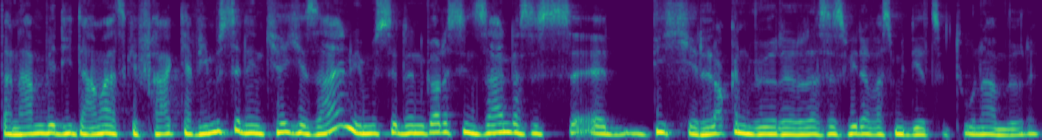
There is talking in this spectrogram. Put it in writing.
dann haben wir die damals gefragt, ja, wie müsste denn Kirche sein? Wie müsste denn Gottesdienst sein, dass es äh, dich locken würde oder dass es wieder was mit dir zu tun haben würde?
